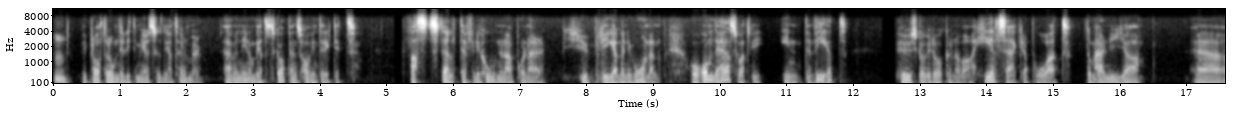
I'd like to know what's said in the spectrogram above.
Mm. Vi pratar om det lite mer suddiga termer. Även inom vetenskapen så har vi inte riktigt fastställt definitionerna på den här djupliggande nivån. Och om det är så att vi inte vet, hur ska vi då kunna vara helt säkra på att de här nya eh,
